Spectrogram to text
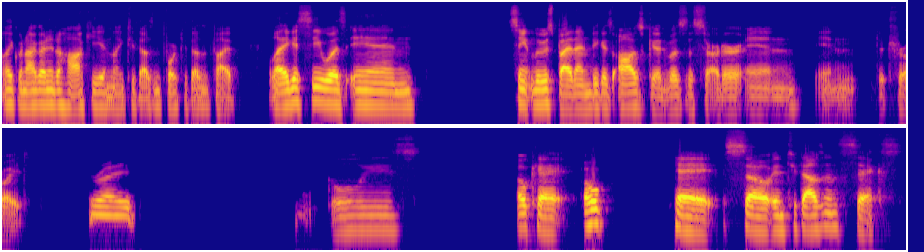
like when I got into hockey in like 2004, 2005. Legace was in St. Louis by then because Osgood was the starter in in Detroit. Right. Goalies. Okay. Okay. So in 2006,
